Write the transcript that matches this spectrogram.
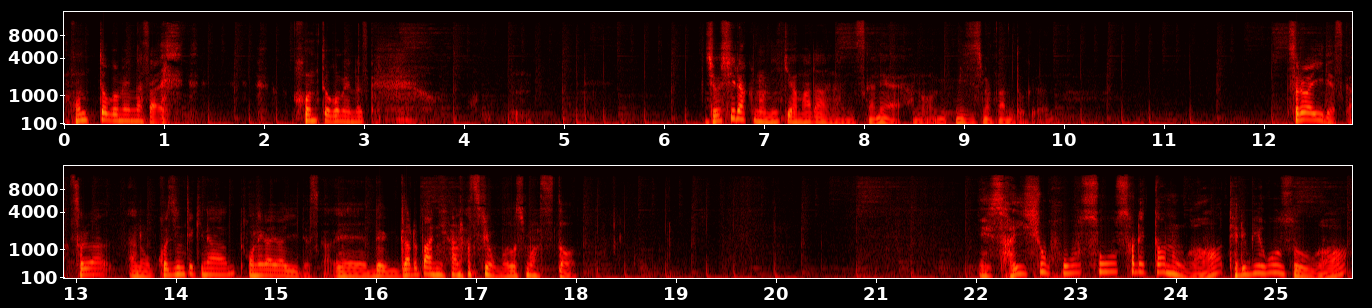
ほんとごめんなさい。ほんとごめんなさい。女子楽の2期はまだなんですかねあの水島監督。それはいいですか？それはあの個人的なお願いはいいですか、えー、でガルパンに話を戻しますと。え最初放送されたのがテレビ放送が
